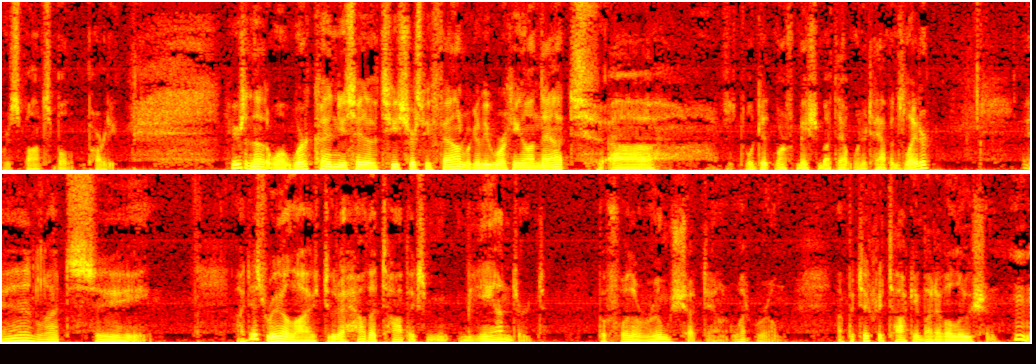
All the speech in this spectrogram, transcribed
responsible party. Here's another one. Where can you say the t-shirts be found? We're going to be working on that. Uh, we'll get more information about that when it happens later. And let's see. I just realized, due to how the topics meandered before the room shut down, what room? I'm particularly talking about evolution. Hmm.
